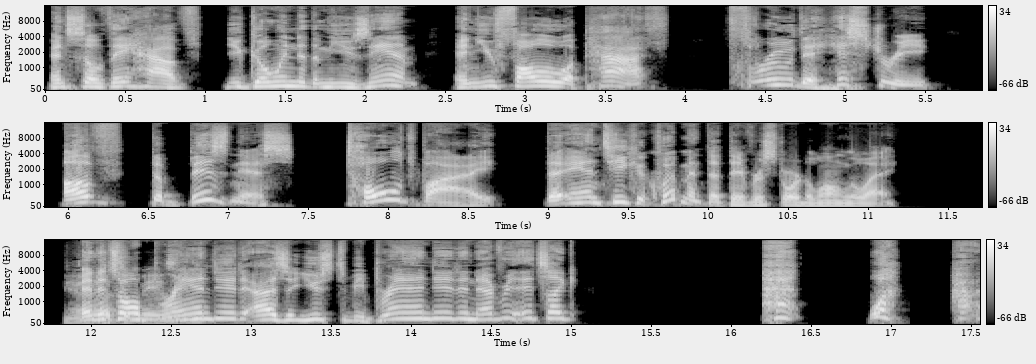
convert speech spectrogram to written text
and so they have you go into the museum and you follow a path through the history of the business told by the antique equipment that they've restored along the way Yeah, and it's all amazing. branded as it used to be branded and every it's like huh, what how,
